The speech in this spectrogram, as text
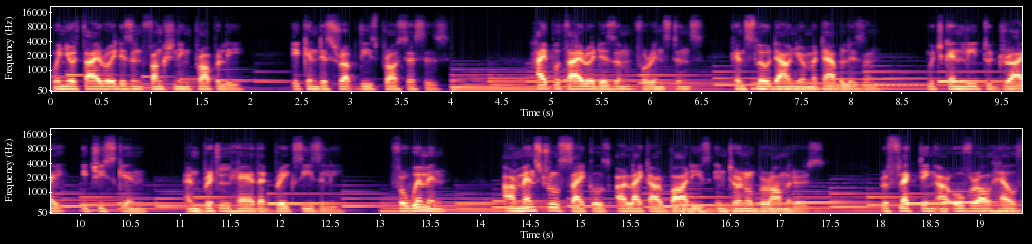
When your thyroid isn't functioning properly, it can disrupt these processes. Hypothyroidism, for instance, can slow down your metabolism, which can lead to dry, itchy skin and brittle hair that breaks easily. For women, our menstrual cycles are like our body's internal barometers, reflecting our overall health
